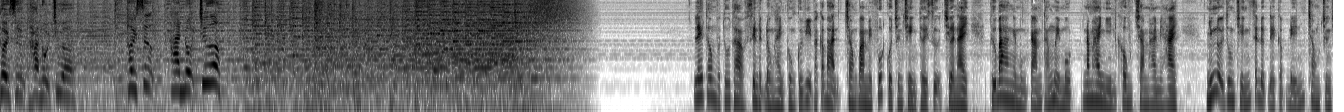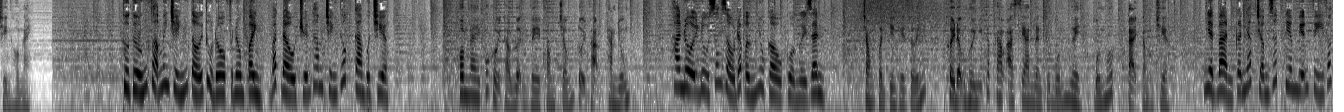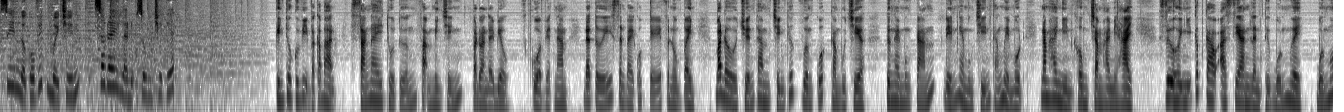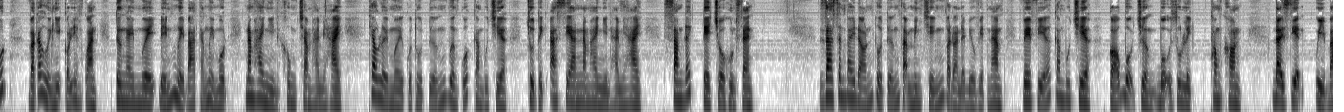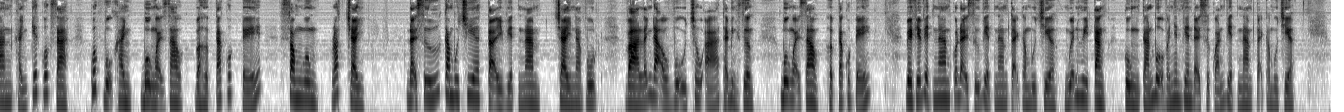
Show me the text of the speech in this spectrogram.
Thời sự Hà Nội trưa. Thời sự Hà Nội trưa. Lê Thông và Thu Thảo xin được đồng hành cùng quý vị và các bạn trong 30 phút của chương trình Thời sự trưa nay, thứ ba ngày 8 tháng 11 năm 2022. Những nội dung chính sẽ được đề cập đến trong chương trình hôm nay. Thủ tướng Phạm Minh Chính tới thủ đô Phnom Penh bắt đầu chuyến thăm chính thức Campuchia. Hôm nay, Quốc hội thảo luận về phòng chống tội phạm tham nhũng. Hà Nội đủ xăng dầu đáp ứng nhu cầu của người dân. Trong phần tin thế giới, khởi động hội nghị cấp cao ASEAN lần thứ 40, 41 tại Campuchia. Nhật Bản cân nhắc chấm dứt tiêm miễn phí vaccine ngừa COVID-19. Sau đây là nội dung chi tiết. Kính thưa quý vị và các bạn, sáng nay Thủ tướng Phạm Minh Chính và đoàn đại biểu của Việt Nam đã tới sân bay quốc tế Phnom Penh, bắt đầu chuyến thăm chính thức Vương quốc Campuchia từ ngày 8 đến ngày 9 tháng 11 năm 2022, dự hội nghị cấp cao ASEAN lần thứ 40, 41 và các hội nghị có liên quan từ ngày 10 đến 13 tháng 11 năm 2022 theo lời mời của Thủ tướng Vương quốc Campuchia, Chủ tịch ASEAN năm 2022, Samdech Techo Hun Sen. Ra sân bay đón Thủ tướng Phạm Minh Chính và đoàn đại biểu Việt Nam về phía Campuchia có Bộ trưởng Bộ Du lịch Thong Khon, đại diện Ủy ban Khánh tiết Quốc gia, Quốc vụ Khanh, Bộ Ngoại giao và Hợp tác Quốc tế Song Ngung Ratchay, đại sứ Campuchia tại Việt Nam Chay Navut và lãnh đạo vụ châu Á Thái Bình Dương, Bộ Ngoại giao, Hợp tác Quốc tế. Về phía Việt Nam có đại sứ Việt Nam tại Campuchia Nguyễn Huy Tăng cùng cán bộ và nhân viên đại sứ quán Việt Nam tại Campuchia.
